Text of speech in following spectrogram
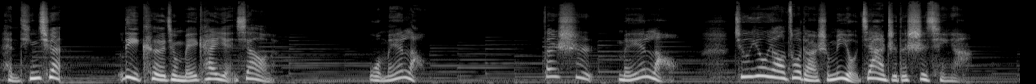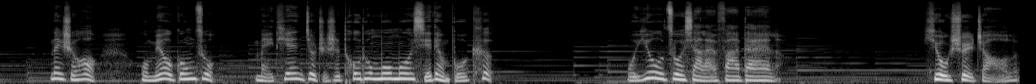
很听劝，立刻就眉开眼笑了。我没老，但是没老，就又要做点什么有价值的事情啊。那时候我没有工作，每天就只是偷偷摸摸写点博客。我又坐下来发呆了，又睡着了。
